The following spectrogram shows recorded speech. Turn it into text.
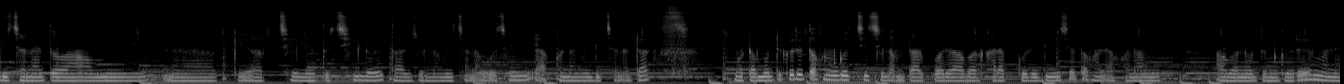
বিছানায় তো আমি কে আর ছেলে তো ছিলই, তার জন্য বিছানা গোছাইনি। এখন আমি বিছানাটা মোটামুটি করে তখন গোছিয়েছিলাম, তারপরে আবার খারাপ করে দিয়েছে, তখন এখন আমি আবার নতুন করে মানে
